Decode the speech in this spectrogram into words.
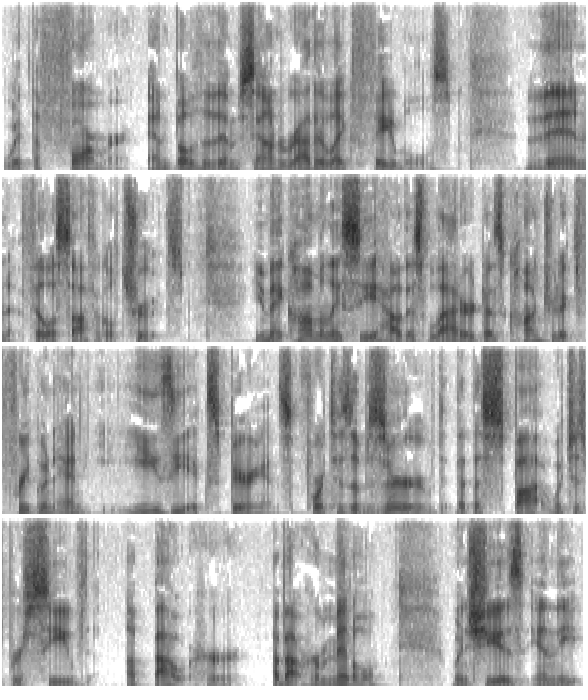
with the former, and both of them sound rather like fables than philosophical truths. You may commonly see how this latter does contradict frequent and easy experience, for 'tis observed that the spot which is perceived about her about her middle, when she is in the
